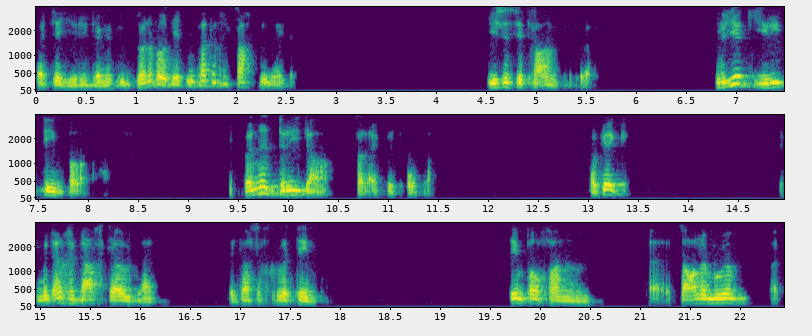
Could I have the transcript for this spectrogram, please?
dat jy hierdie dinge doen? Hulle wil weet watter gesag doen hy dit. Jesus het geantwoord: "Breek hierdie tempel af. Binne 3 dae sal ek dit opbou." Nou kyk, ek moet in gedagte hou dat dit was 'n groot tempel. Tempel van uh, Salomo wat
